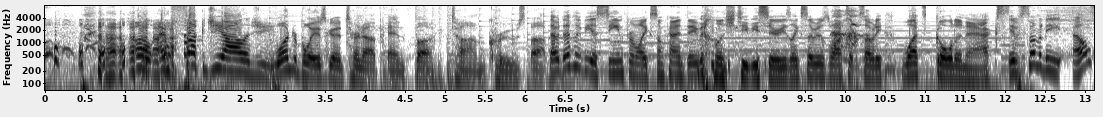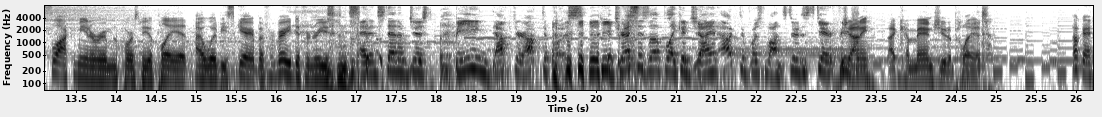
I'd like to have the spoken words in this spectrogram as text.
oh, and fuck geology. Wonder Boy is going to turn up and fuck Tom Cruise up. That would definitely be a scene from like some kind of David Lynch TV series. Like somebody just walks up to somebody, "What's Golden Axe?" If somebody else locked me in a room and forced me to play it, I would be scared, but for very different reasons. And instead of just being Dr. Octopus, he dresses up like a giant octopus monster to scare people. Johnny, I command you to play it. okay.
